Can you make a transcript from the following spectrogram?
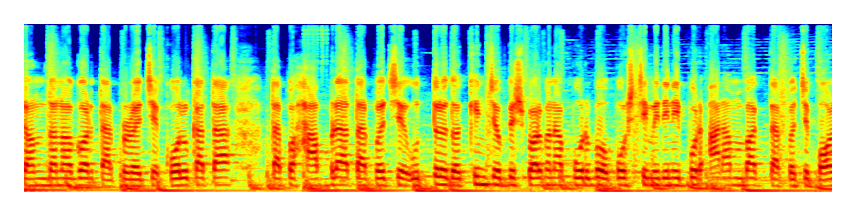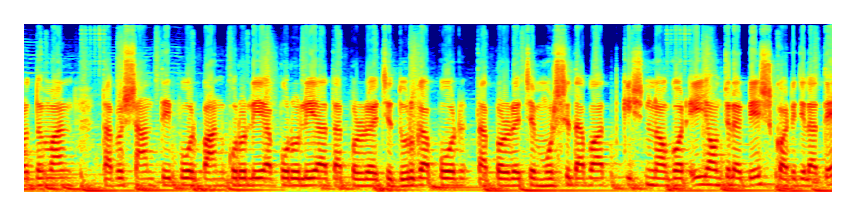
চন্দননগর, তারপর রয়েছে কলকাতা, তারপর হাবড়া, তারপর হচ্ছে উত্তর, দক্ষিণ চব্বিশ পরগনা, পূর্ব পশ্চিম মেদিনীপুর, আরামবাগ, তারপর হচ্ছে বর্ধমান, তারপর শান্তিপুর পানকুরুলিয়া পুরুলিয়া, তারপর রয়েছে দুর্গাপুর, তারপর রয়েছে মুর্শিদাবাদ, কৃষ্ণনগর, এই অঞ্চলের বেশ কটি জেলাতে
